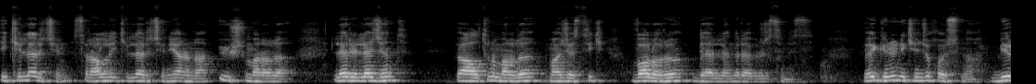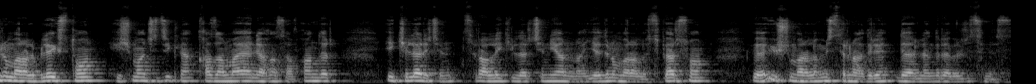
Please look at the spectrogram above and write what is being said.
İkiler için, sıralı ikiler için yanına 3 numaralı Larry Legend ve 6 numaralı Majestic Valor'u değerlendirebilirsiniz. Ve günün ikinci koşusuna bir numaralı Blackstone Hişman Çizik'le kazanmaya en yakın safkandır. İkiler için, sıralı ikiler için yanına 7 numaralı Superson ve 3 numaralı Mr. Nadir'i değerlendirebilirsiniz.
